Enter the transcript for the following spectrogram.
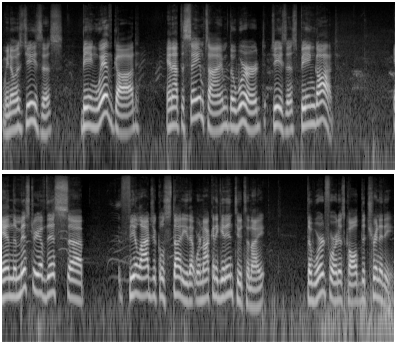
we know as Jesus, being with God, and at the same time, the Word, Jesus, being God. And the mystery of this uh, theological study that we're not going to get into tonight, the word for it is called the Trinity.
